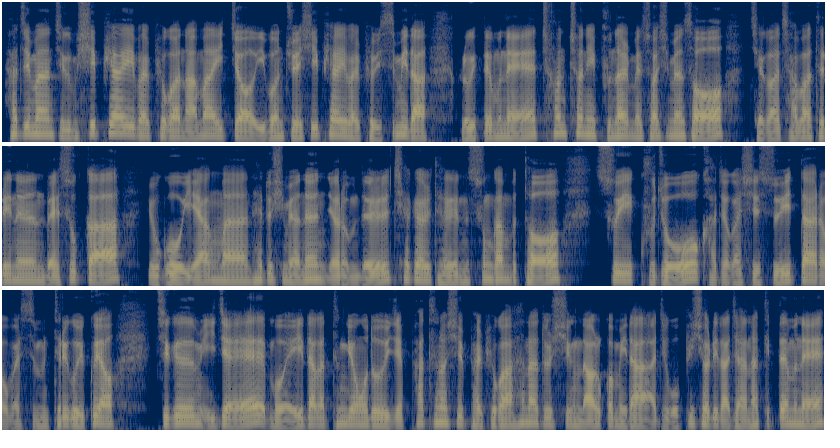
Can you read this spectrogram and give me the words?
하지만 지금 CPI 발표가 남아 있죠. 이번 주에 CPI 발표 있습니다. 그렇기 때문에 천천히 분할 매수하시면서 제가 잡아드리는 매수가 요거 예약만 해두시면은 여러분들 체결된 순간부터 수익 구조 가져가실 수 있다라고 말씀을 드리고 있고요. 지금 이제 뭐 에이다 같은 경우도 이제 파트너십 발표가 하나 둘씩 나올 겁니다. 아직 오피셜이 나지 않았기 때문에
